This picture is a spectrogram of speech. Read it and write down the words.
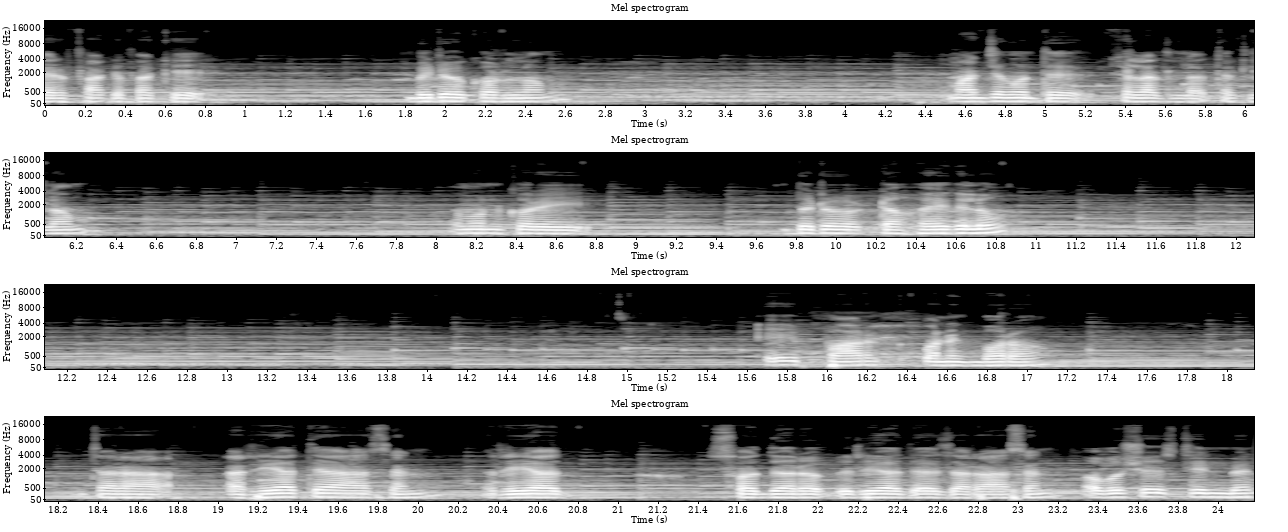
এর ফাঁকে ফাঁকে ভিডিও করলাম, মাঝে মধ্যে খেলাধুলা দেখলাম। এমন করেই ভিডিওটা হয়ে গেল। এই পার্ক অনেক বড়। যারা রিয়াতে আছেন, রিয়াদ, সৌদি আরব রিয়াদে যারা আছেন, অবশ্যই চিনবেন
